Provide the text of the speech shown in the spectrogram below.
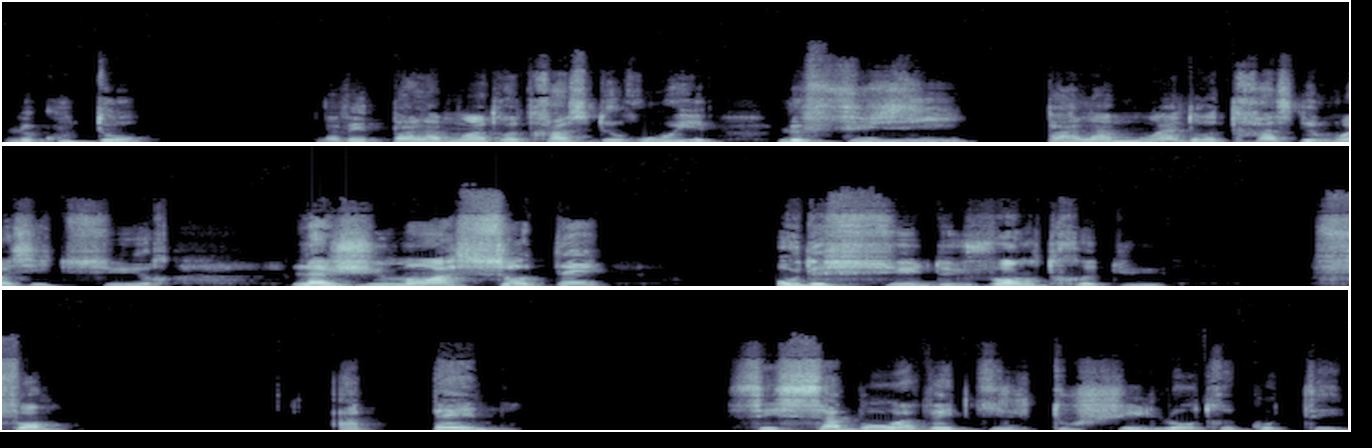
le couteau n'avait pas la moindre trace de rouille, le fusil pas la moindre trace de moisissure. La jument a sauté au-dessus du ventre du fan. À peine ses sabots avaient-ils touché l'autre côté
